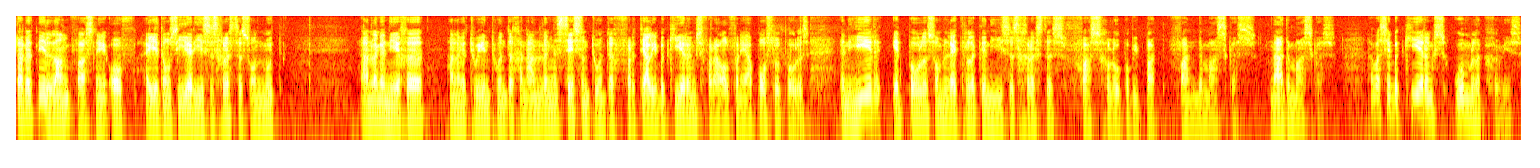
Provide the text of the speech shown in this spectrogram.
dat dit nie lank was nie of hy het ons Here Jesus Christus ontmoet. Handelinge 9, Handelinge 22 en Handelinge 26 vertel die bekeringsverhaal van die apostel Paulus. En hier het Paulus hom letterlik in Jesus Christus vasgeloop op die pad van Damaskus, na Damaskus. Dit was sy bekeringsoomblik geweest.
